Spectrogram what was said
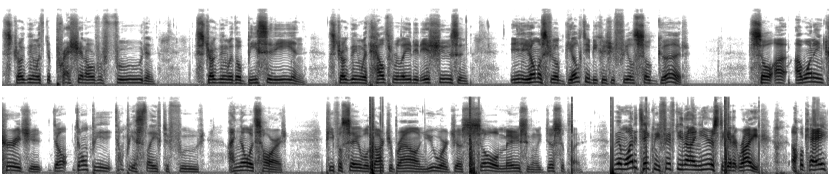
struggling with depression over food and struggling with obesity and struggling with health related issues and you almost feel guilty because you feel so good. So I, I want to encourage you don't don't be don't be a slave to food. I know it's hard. People say, "Well, Dr. Brown, you are just so amazingly disciplined." then why did it take me 59 years to get it right? okay?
